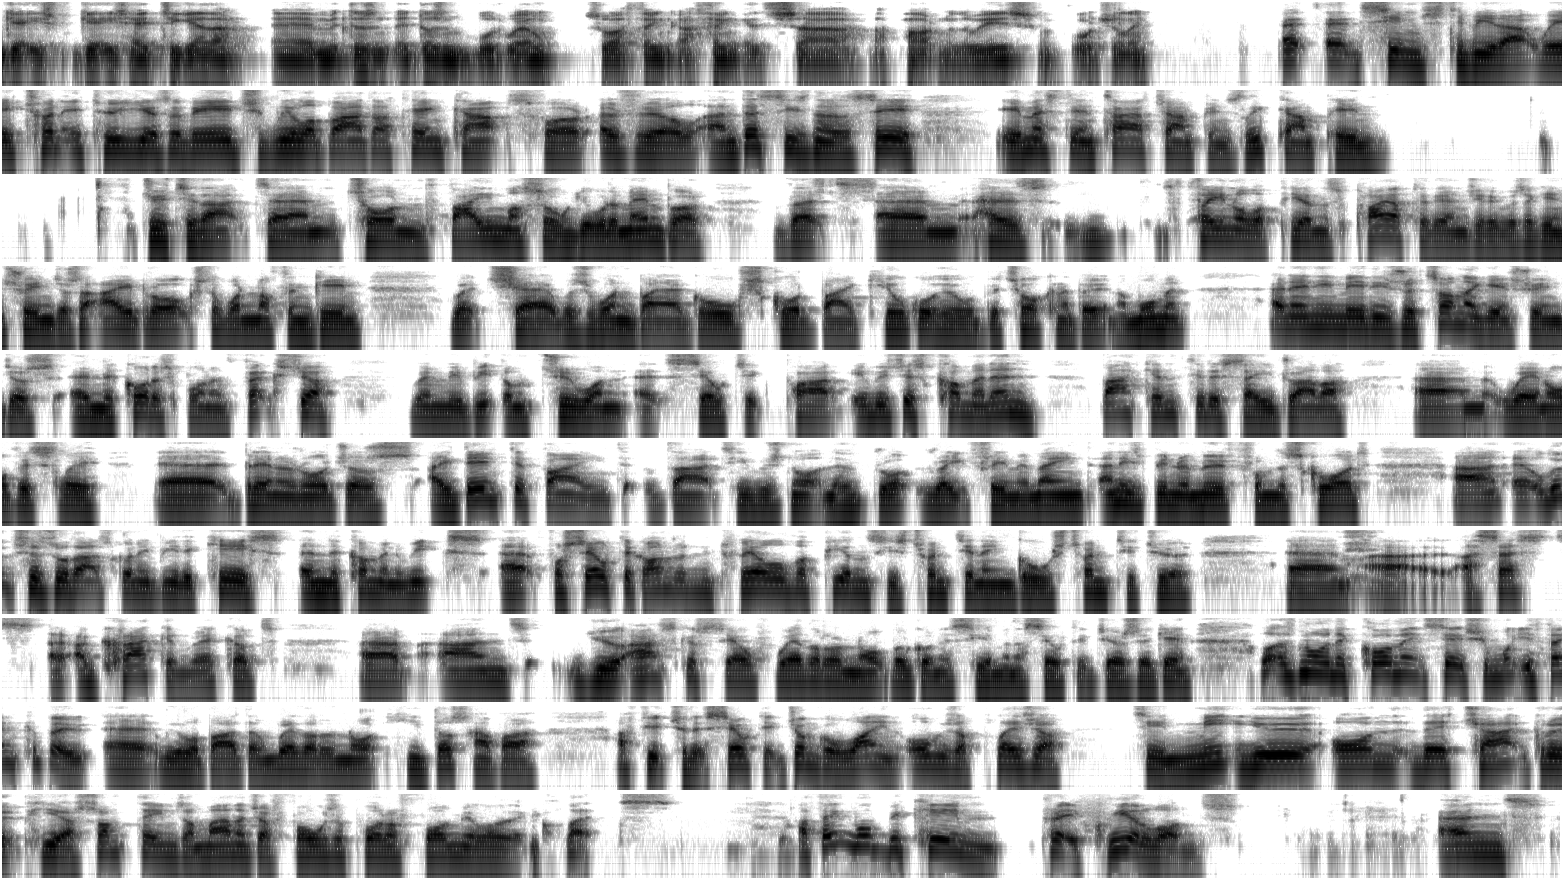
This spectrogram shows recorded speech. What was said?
get his get his head together. Um, it doesn't it doesn't bode well. So I think I think it's a part of the ways, unfortunately. It, it, seems to be that way. 22 years of age, Liel Abada, 10 caps for Israel. And this season, as I say, he missed the entire Champions League campaign due to that um, torn thigh muscle. You'll remember that um, his final appearance prior to the injury was against Rangers at Ibrox, the one nothing game, which uh, was won by a goal scored by Kyogo, who we'll be talking about in a moment. And then he made his return against Rangers in the corresponding fixture when we beat them 2 1 at Celtic Park. He was just coming in, back into the side rather, um, when obviously uh, Brendan Rodgers identified that he was not in the right frame of mind and he's been removed from the squad. And it looks as though that's going to be the case in the coming weeks. Uh, for Celtic, 112 appearances, 29 goals, 22 um, uh, assists, a, a, cracking record. Uh, and you ask yourself whether or not we're going to see him in a Celtic jersey again. Let us know in the comment section what you think about uh, Abada and whether or not he does have a, a future at Celtic. Jungle Lion, always a pleasure to meet you on the chat group here. Sometimes a manager falls upon a formula that clicks. I think what became pretty clear, Lons, and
